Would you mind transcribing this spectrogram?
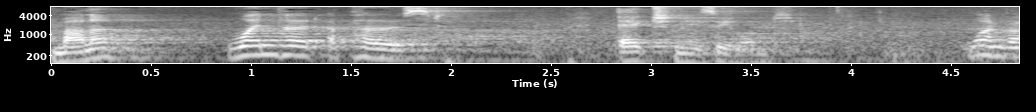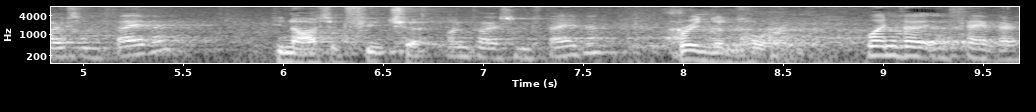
Mana, one vote opposed. Act New Zealand, one vote in favour. United Future, one vote in favour. Brendan Horan, one vote in favour.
